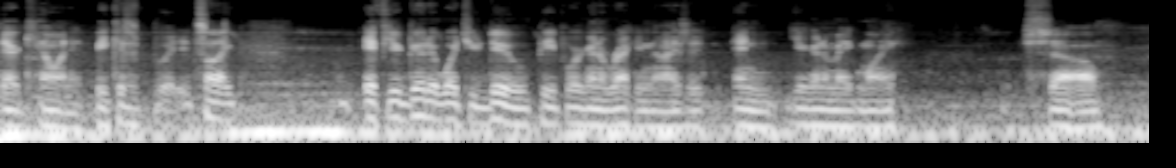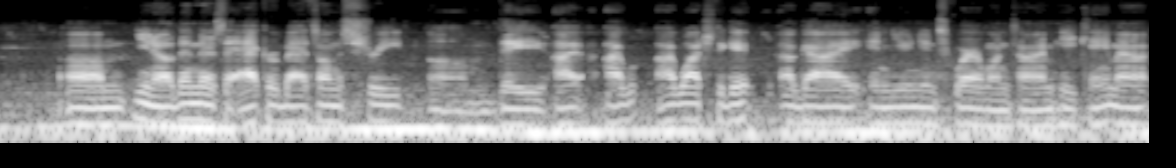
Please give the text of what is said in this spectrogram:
they're killing it because it's like if you're good at what you do, people are going to recognize it and you're going to make money. So, um, you know, then there's the acrobats on the street. Um, they, I, I, I watched a, a guy in Union Square one time. He came out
